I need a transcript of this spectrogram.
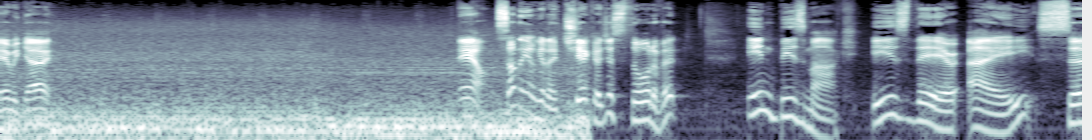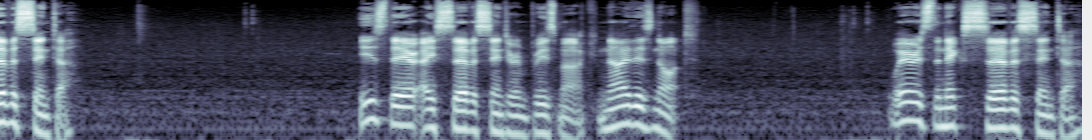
There we go. Now, something I'm going to check, I just thought of it. In Bismarck, is there a service centre? Is there a service centre in Bismarck? No, there's not. Where is the next service centre?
